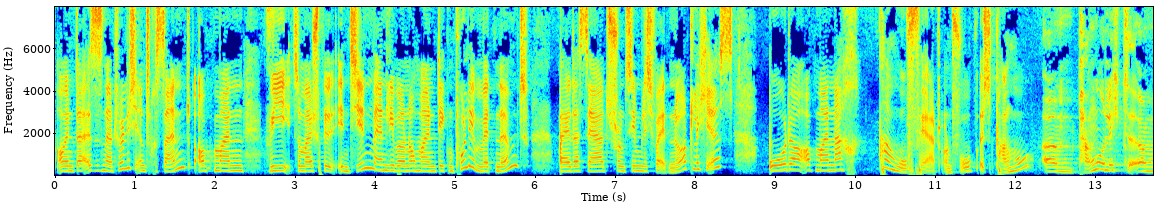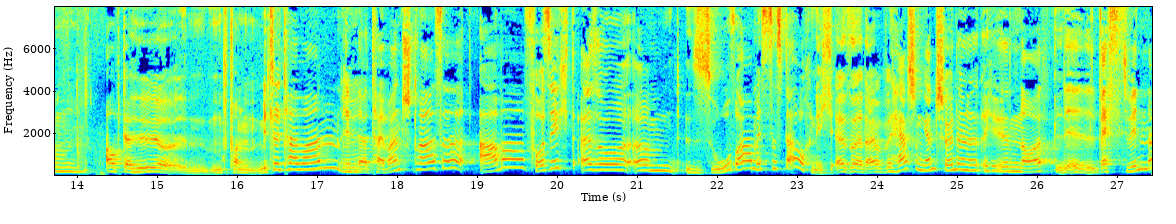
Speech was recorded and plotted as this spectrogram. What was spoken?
Und da ist es natürlich interessant, ob man wie zum Beispiel in Tianmen lieber noch mal einen dicken Pulli mitnimmt, weil das ja schon ziemlich weit nördlich ist, oder ob man nach Panghu fährt. Und wo ist Panghu? Ähm, Panghu liegt ähm, auf der Höhe ähm, von Mittel-Taiwan mhm. in der Taiwanstraße. Aber Vorsicht, also ähm, so warm ist es da auch nicht. Also da herrschen ganz schöne äh, Nord-Westwinde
